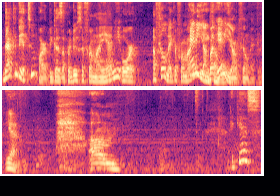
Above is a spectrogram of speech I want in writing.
that could be a two part because a producer from Miami or a filmmaker from Miami. Any young but any young filmmaker. Yeah. Um, I guess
